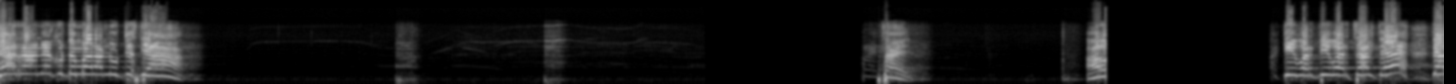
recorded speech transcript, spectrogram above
या राणे कुटुंबाला नोटीस द्या. आहे खाकी वर्दीवर चालते त्या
